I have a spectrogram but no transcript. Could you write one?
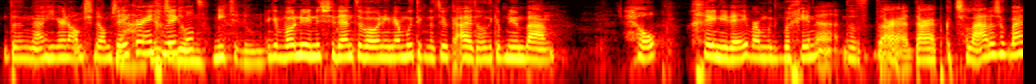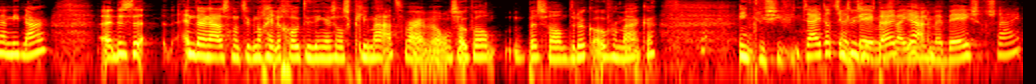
De, nou, hier in Amsterdam zeker ja, ingewikkeld. Niet te, niet te doen. Ik woon nu in een studentenwoning. Daar moet ik natuurlijk uit, want ik heb nu een baan. Help. Geen idee. Waar moet ik beginnen? Dat, daar, daar heb ik het salaris ook bijna niet naar. Uh, dus, uh, en daarnaast natuurlijk nog hele grote dingen zoals klimaat. Waar we ons ook wel best wel druk over maken. Inclusiviteit, dat zijn Inclusiviteit, thema's waar ja. jullie mee bezig zijn.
